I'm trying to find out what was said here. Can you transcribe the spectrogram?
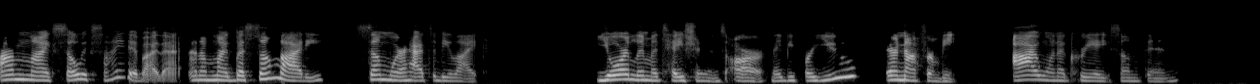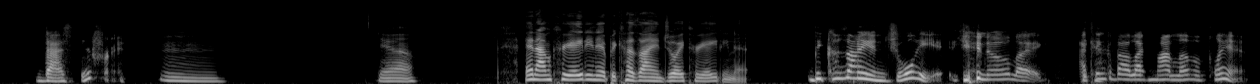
i'm like so excited by that. And i'm like but somebody somewhere had to be like your limitations are maybe for you they're not for me. I want to create something that's different. Mm. yeah. And i'm creating it because i enjoy creating it. Because i enjoy it you know like I think about like my love of plants.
